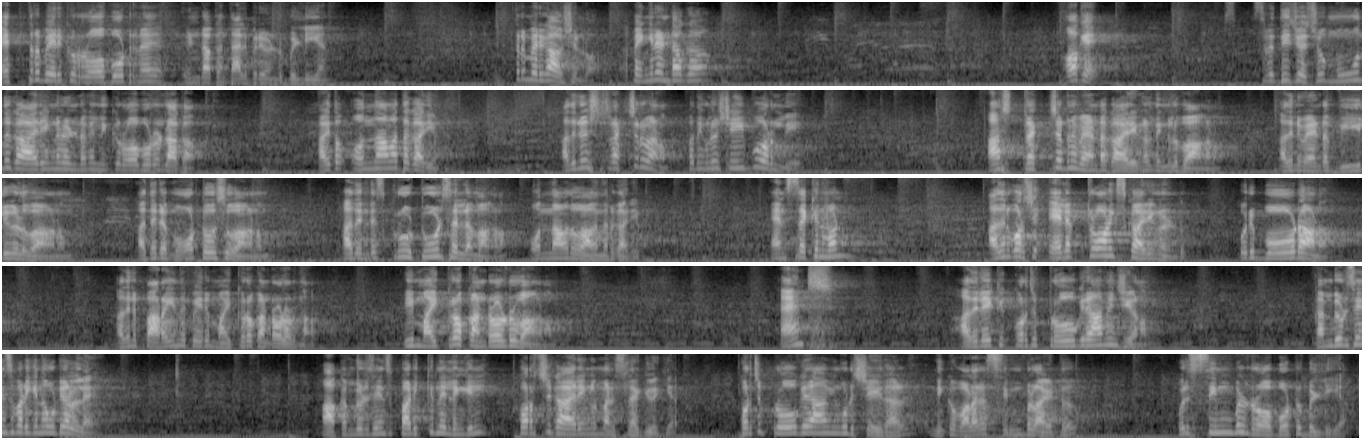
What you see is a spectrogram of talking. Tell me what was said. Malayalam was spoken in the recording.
എത്ര പേർക്ക് റോബോട്ടിനെ ഉണ്ടാക്കാൻ താല്പര്യമുണ്ട് ബിൽഡ് ചെയ്യാൻ? ഇത്ര പേർക്ക് ആവശ്യമുണ്ടോ? അപ്പം എങ്ങനെ ഉണ്ടാക്കുക? ഓക്കെ ശ്രദ്ധിച്ചു വെച്ചു. മൂന്ന് കാര്യങ്ങൾ ഉണ്ടെങ്കിൽ നിങ്ങൾക്ക് റോബോട്ട് ഉണ്ടാക്കാം. അത് ഒന്നാമത്തെ കാര്യം. അതിനൊരു സ്ട്രക്ചർ വേണം. അപ്പോൾ നിങ്ങൾ ഷേപ്പ് പറഞ്ഞില്ലേ? ആ സ്ട്രക്ചറിന് വേണ്ട കാര്യങ്ങൾ നിങ്ങൾ വാങ്ങണം. അതിന് വേണ്ട വീലുകൾ വാങ്ങണം. അതിന്റെ മോട്ടോഴ്സ് വാങ്ങണം. അതിന്റെ സ്ക്രൂ ടൂൾസ് എല്ലാം വാങ്ങണം. ഒന്നാമത് വാങ്ങുന്നൊരു കാര്യം. ആൻഡ് സെക്കൻഡ് വൺ അതിന് കുറച്ച് ഇലക്ട്രോണിക്സ് കാര്യങ്ങളുണ്ട്. ഒരു ബോർഡാണ്. അതിന് പറയുന്ന പേര് മൈക്രോ കൺട്രോളർ എന്നാണ്. ഈ മൈക്രോ കൺട്രോളർ വാങ്ങണം. ആൻഡ് അതിലേക്ക് കുറച്ച് പ്രോഗ്രാമിംഗ് ചെയ്യണം. കമ്പ്യൂട്ടർ സയൻസ് പഠിക്കുന്ന കുട്ടികളല്ലേ? ആ കമ്പ്യൂട്ടർ സയൻസ് പഠിക്കുന്നില്ലെങ്കിൽ കുറച്ച് കാര്യങ്ങൾ മനസ്സിലാക്കി വയ്ക്കുക കുറച്ച് പ്രോഗ്രാമിംഗ് കൂടി ചെയ്താൽ നിങ്ങൾക്ക് വളരെ സിമ്പിളായിട്ട് ഒരു സിമ്പിൾ റോബോട്ട് ബിൽഡ് ചെയ്യാം.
